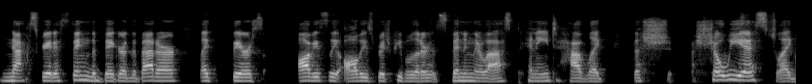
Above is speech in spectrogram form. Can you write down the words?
next greatest thing, the bigger the better. Like there's obviously all these rich people that are spending their last penny to have like the sh- showiest, like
